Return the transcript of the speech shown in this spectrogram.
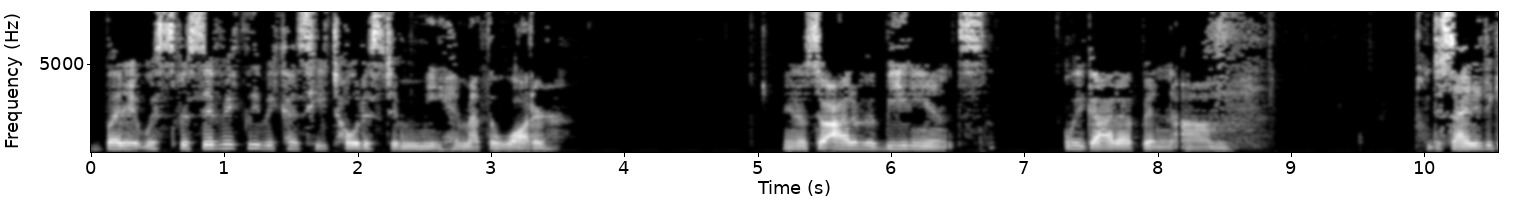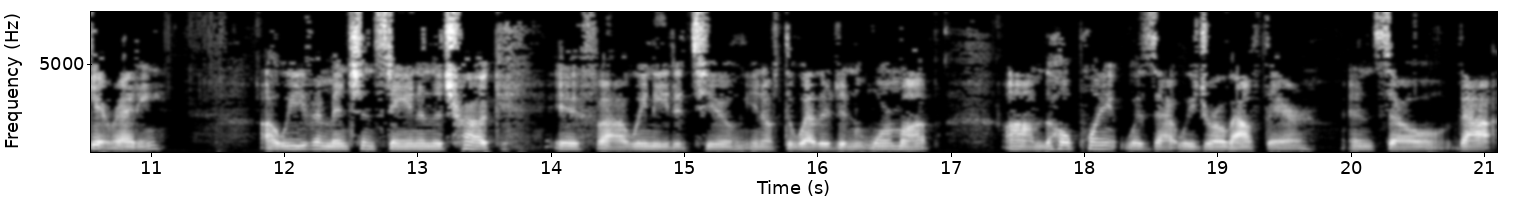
but it was specifically because he told us to meet him at the water. You know, so out of obedience, we got up and um, decided to get ready. Uh, we even mentioned staying in the truck if uh, we needed to, you know, if the weather didn't warm up. Um, the whole point was that we drove out there. And so that,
